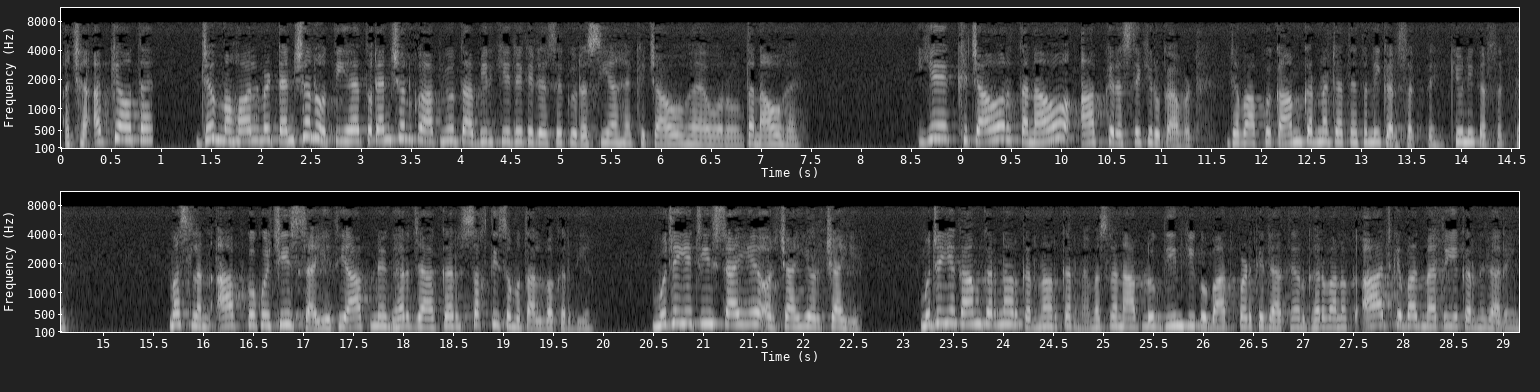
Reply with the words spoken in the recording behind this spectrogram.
اچھا اب کیا ہوتا ہے؟ جب ماحول میں ٹینشن ہوتی ہے تو ٹینشن کو آپ یوں تعبیر کیجیے کہ جیسے کوئی رسیاں ہیں، کھچاؤ ہے اور تناؤ ہے۔ یہ کھچاؤ اور تناؤ آپ کے رستے کی رکاوٹ ہے۔ جب آپ کوئی کام کرنا چاہتے ہیں تو نہیں کر سکتے۔ کیوں نہیں کر سکتے؟ مثلاً آپ کو کوئی چیز چاہیے تھی، آپ نے گھر جا کر سختی سے مطالبہ کر دیا۔ مجھے یہ چیز چاہیے اور چاہیے اور چاہیے۔ مجھے یہ کام کرنا اور کرنا اور کرنا مثلاً آپ لوگ دین کی کوئی بات پڑھ کے جاتے ہیں اور گھر والوں کو، آج کے بعد میں تو یہ کرنے جا رہی ہوں۔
